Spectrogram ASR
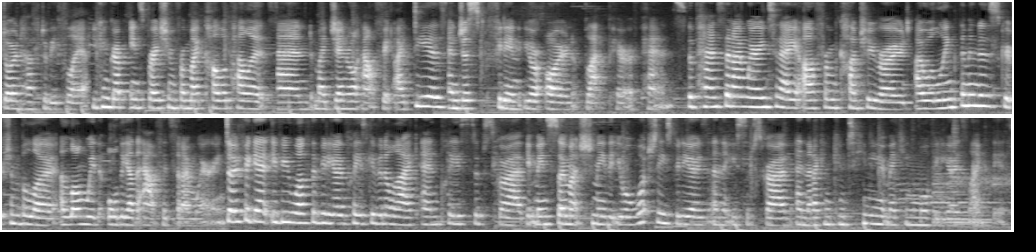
don't have to be flared. You can grab inspiration from my color palettes and my general outfit ideas and just fit in your own black pair of pants. The pants that I'm wearing today are from Country Road. I will link them in the description below along with all the other outfits that I'm wearing. Don't forget, if you love the video, please give it a like and please subscribe. It means so much to me that you will watch these videos and that you subscribe and that I can continue making more videos like this.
